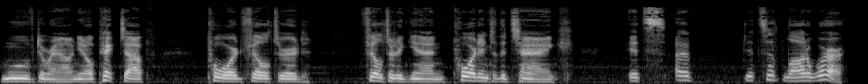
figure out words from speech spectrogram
moved around, you know, picked up, poured, filtered, filtered again, poured into the tank. It's a, it's a lot of work.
